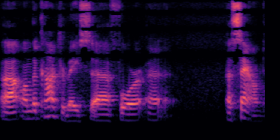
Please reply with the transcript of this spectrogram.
uh, on the contrabass uh, for uh, a sound.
